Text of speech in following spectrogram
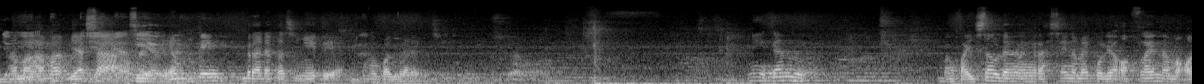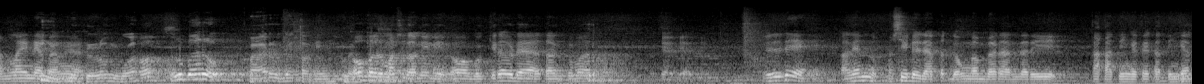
jadi- Lama-lama biasa. Iya, biasa. Iya, yang penting beradaptasinya itu ya, Benar. kemampuan beradaptasi. Nih kan Bang Faisal udah ngerasain namanya kuliah offline sama online ya Bang ya? belum gua Oh, lu baru? baru gue tahun ini Oh, baru masuk tahun ini. Oh, gua kira udah tahun kemarin. Jadi deh, kalian pasti udah dapet dong gambaran dari kakak tingkat kakak tingkat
